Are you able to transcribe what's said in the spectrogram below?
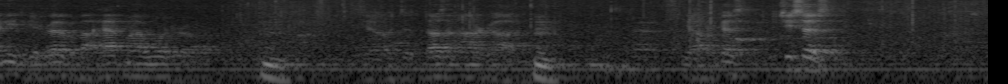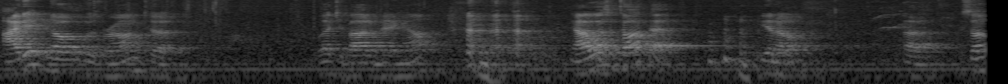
I need to get rid of about half my wardrobe. Mm. You know, it just doesn't honor God. Mm. You know, because she says, I didn't know it was wrong to let your bottom hang out. now, I wasn't taught that. You know, uh, some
